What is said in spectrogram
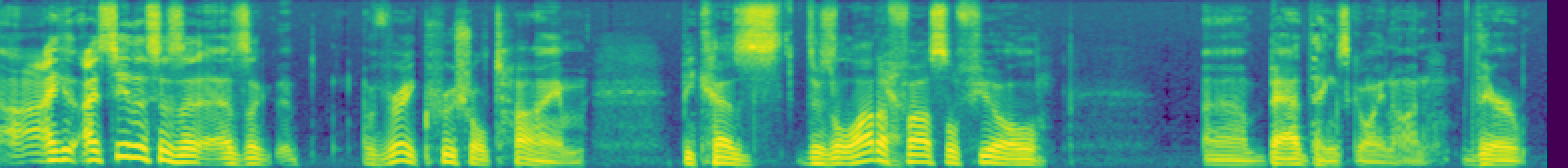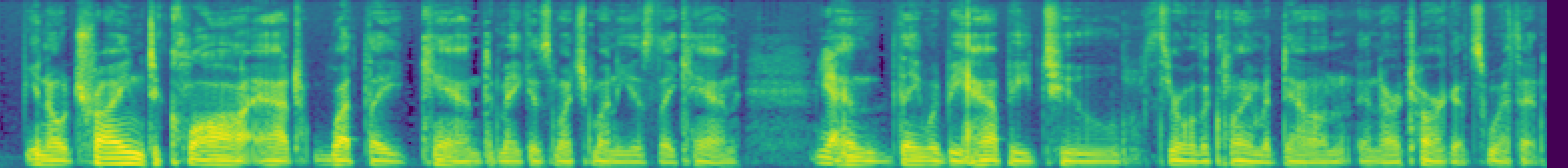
I, I see this as a as a, a very crucial time because there's a lot of Yeah. fossil fuel uh, bad things going on. They're you know trying to claw at what they can to make as much money as they can, Yeah. and they would be happy to throw the climate down and our targets with it.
